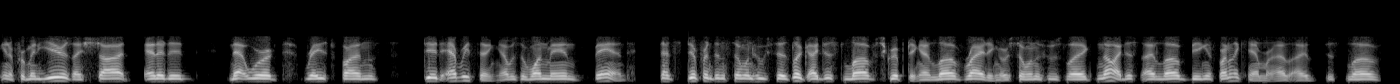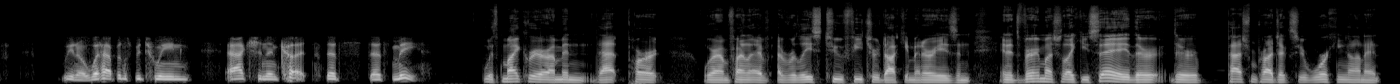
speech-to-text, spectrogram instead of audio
you know for many years I shot, edited, networked, raised funds, did everything. I was a one man band. That's different than someone who says, "Look, I just love scripting. I love writing," or someone who's like, "No, I just I love being in front of the camera. I, I just love, you know, what happens between action and cut. That's that's me." With my career, I'm in that part where I'm finally I've, I've released two feature documentaries, and and it's very much like you say, they're they're passion projects you're working on it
